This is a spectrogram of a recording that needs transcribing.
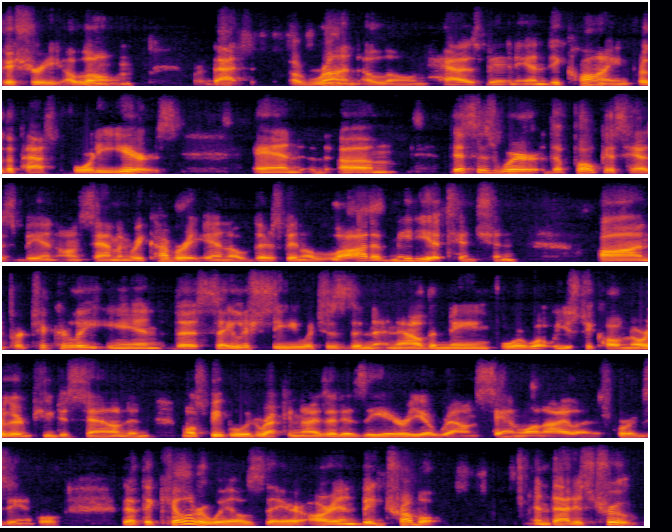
fishery alone, or that a run alone, has been in decline for the past 40 years. And um, this is where the focus has been on salmon recovery. And uh, there's been a lot of media attention on particularly in the Salish Sea, which is the, now the name for what we used to call Northern Puget Sound, and most people would recognize it as the area around San Juan Islands, for example, that the killer whales there are in big trouble, and that is true.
